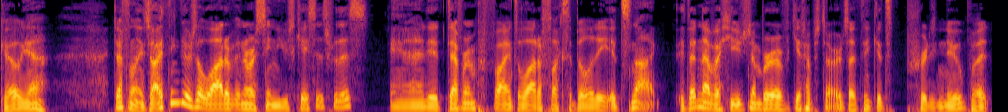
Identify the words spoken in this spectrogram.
go. Yeah, definitely. So I think there's a lot of interesting use cases for this and it definitely provides a lot of flexibility. It's not, it doesn't have a huge number of GitHub stars. I think it's pretty new, but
